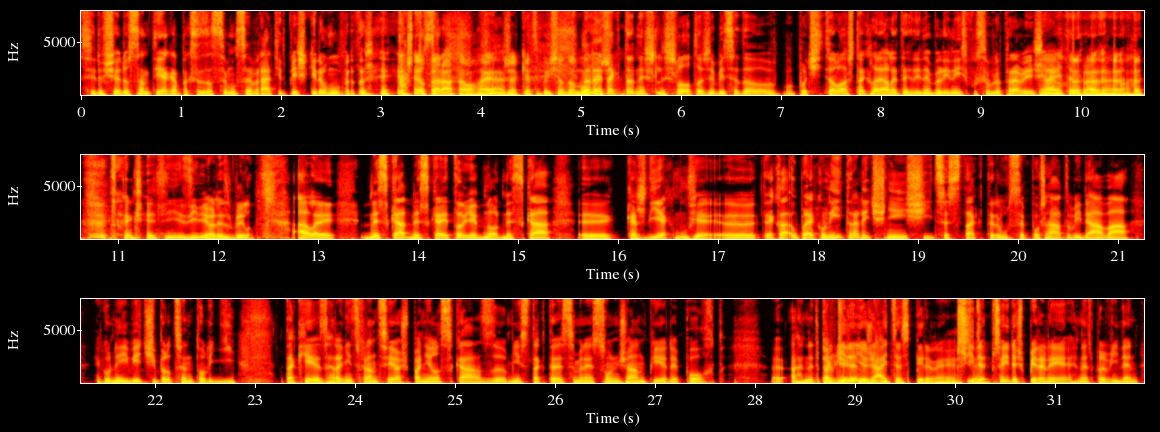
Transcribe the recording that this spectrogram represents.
si došel do Santiago, pak se zase musel vrátit pěšky domů, protože... Až to sa rátalo, hej? A že keď si prišiel domov... No ne, peš- tak to nešlo, nešlo o to, že by se to počítalo až takhle, ale tehdy nebyl jiný způsob dopravy. že je to pravda, no. Takže nic jiného nezbylo. Ale dneska, dneska je to jedno, dneska e, každý jak může. E, jako, úplně jako nejtradičnější cesta, kterou se pořád vydává jako největší procento lidí, tak je z hranic Francie a Španělska, z města, které se jmenuje Saint-Jean-Pied-de-Port. E, a hned první Takže den ideš aj cez Pyreneje. přijde, přejdeš Pyreneje hned první den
